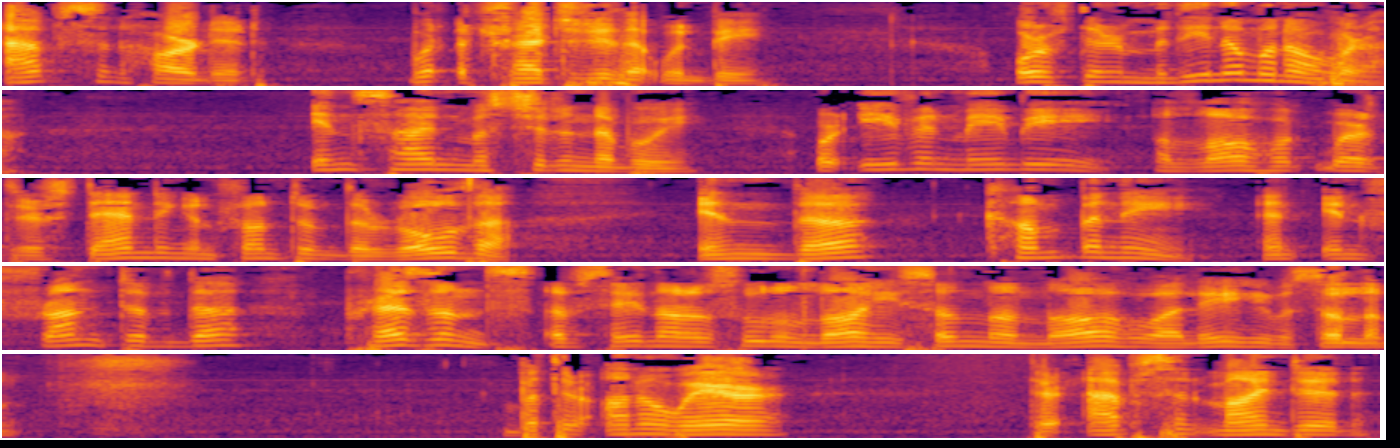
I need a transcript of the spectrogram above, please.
absent-hearted, what a tragedy that would be. Or if they're in Medina Munawwara, inside Masjid al-Nabawi, or even maybe, Allahu Akbar, they're standing in front of the Rawda, in the company, and in front of the presence of Sayyidina Rasulullah sallallahu alayhi wasallam. But they're unaware they're absent-minded.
